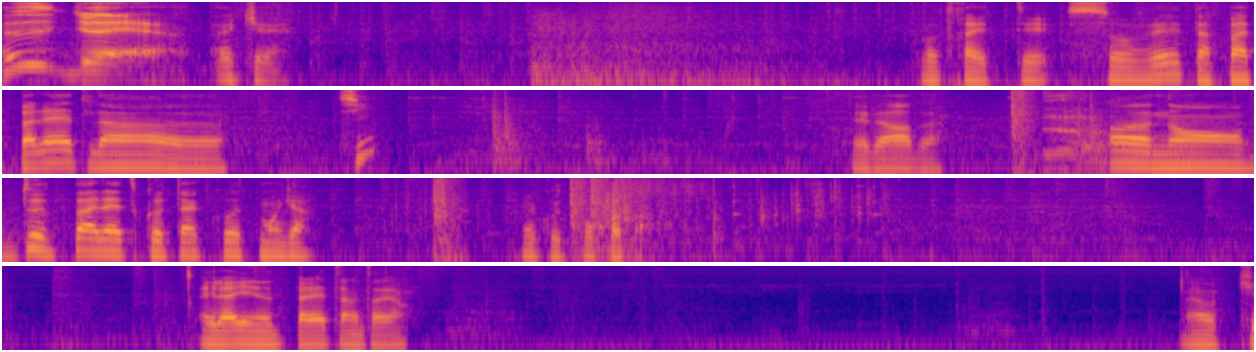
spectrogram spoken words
Ok. L'autre a été sauvé. T'as pas de palette, là euh... Si Eddard. Oh non, deux palettes côte à côte, mon gars. Écoute, pourquoi pas. Et là, il y a une autre palette à l'intérieur. Ok.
